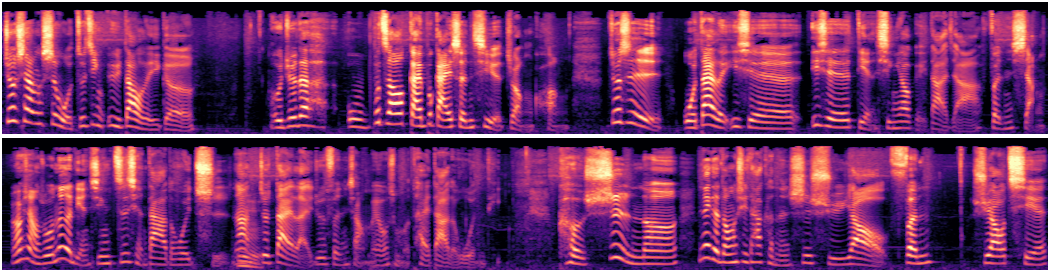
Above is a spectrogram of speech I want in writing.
就像是我最近遇到了一个。我觉得我不知道该不该生气的状况，就是我带了一些一些点心要给大家分享，然后想说那个点心之前大家都会吃，那就带来就是分享，没有什么太大的问题。可是呢，那个东西它可能是需要分，需要切，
